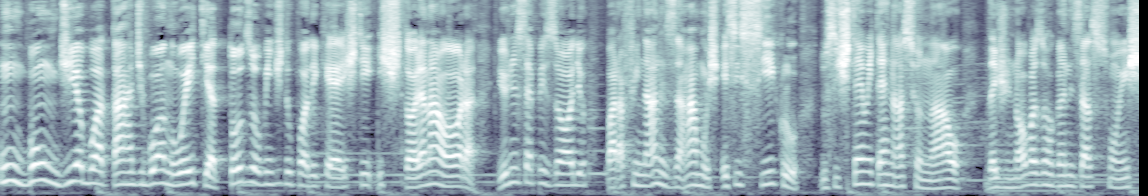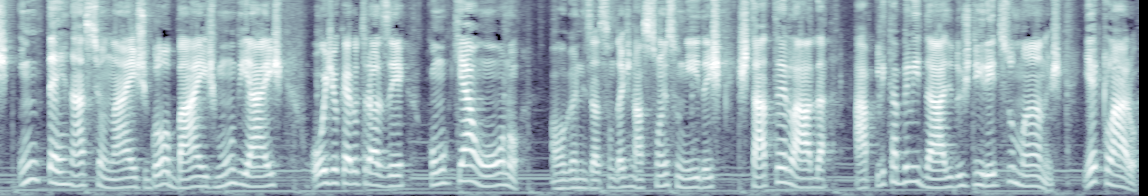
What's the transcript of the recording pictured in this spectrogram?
Um bom dia, boa tarde, boa noite a todos os ouvintes do podcast História na Hora. E hoje nesse episódio, para finalizarmos esse ciclo do sistema internacional, das novas organizações internacionais, globais, mundiais, hoje eu quero trazer como que a ONU a Organização das Nações Unidas está atrelada à aplicabilidade dos direitos humanos e, é claro,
